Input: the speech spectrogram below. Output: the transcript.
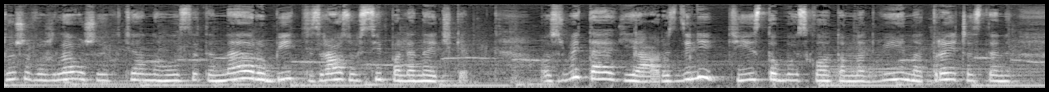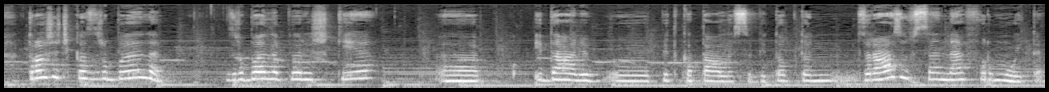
дуже важливо, що я хотіла наголосити, не робіть зразу всі палянички. Зробіть так, як я. Розділіть тісто обов'язково там на дві, на три частини. Трошечки зробили, зробили пиріжки е, і далі е, підкатали собі. Тобто зразу все не формуйте.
